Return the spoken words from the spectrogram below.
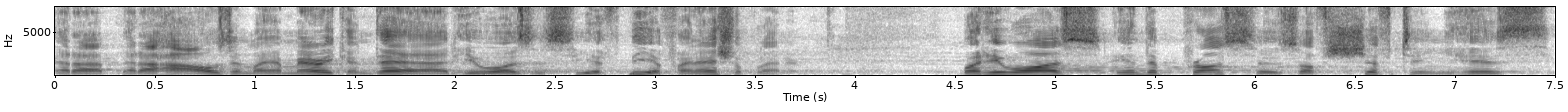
at a, at a house. And my American dad, he was a CFP, a financial planner, but he was in the process of shifting his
